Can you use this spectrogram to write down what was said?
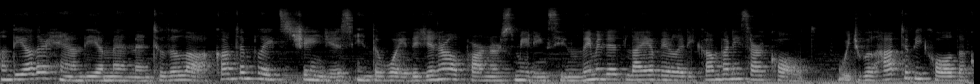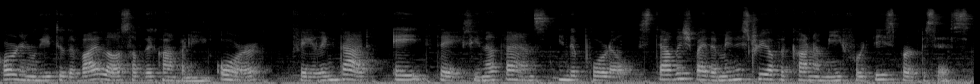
On the other hand, the amendment to the law contemplates changes in the way the general partners' meetings in limited liability companies are called which will have to be called accordingly to the bylaws of the company, or, failing that, eight days in advance in the portal established by the Ministry of Economy for these purposes.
